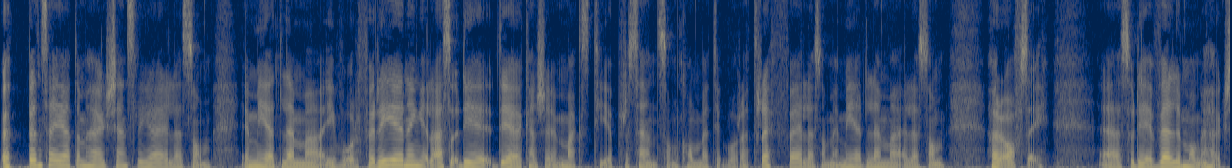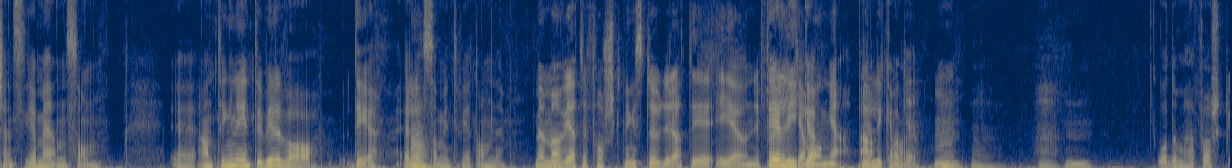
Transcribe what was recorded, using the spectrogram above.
öppen säger att de är högkänsliga eller som är medlemmar i vår förening. Eller, alltså det, det är kanske max 10 procent som kommer till våra träffar eller som är medlemmar eller som hör av sig. Uh, så det är väldigt många högkänsliga män som uh, antingen inte vill vara det eller mm. som inte vet om det. Men man vet i forskningsstudier att det är ungefär det är lika, lika, många? Det är lika många. Mm. Mm. Mm. Och de här forsk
